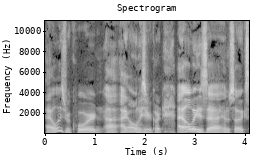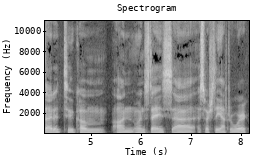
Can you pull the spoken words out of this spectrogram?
I always record. Uh, I always record. I always uh, am so excited to come on Wednesdays, uh, especially after work.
